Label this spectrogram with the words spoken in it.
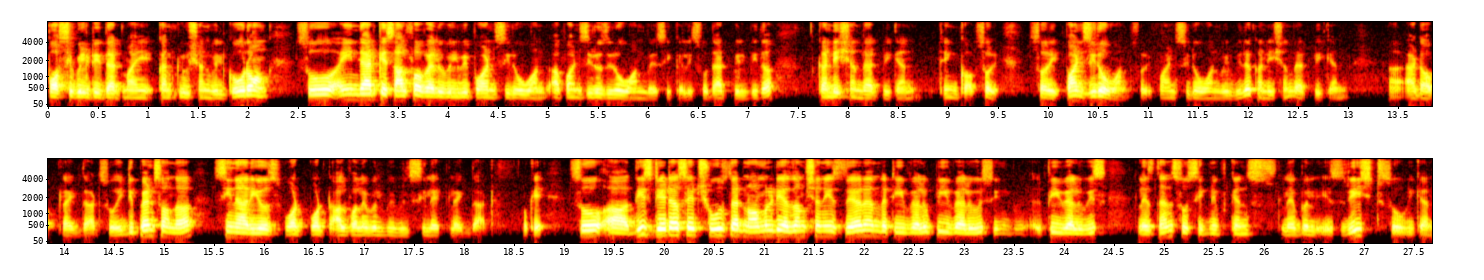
possibility that my conclusion will go wrong. So, in that case alpha value will be 0.01 uh, 0.001 basically. So, that will be the condition that we can think of sorry sorry 0.01 sorry 0.01 will be the condition that we can uh, adopt like that. So, it depends on the scenarios what what alpha level we will select like that. Okay. So, uh, this data set shows that normality assumption is there and the t value p value is p value is less than. So, significance level is reached. So, we can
